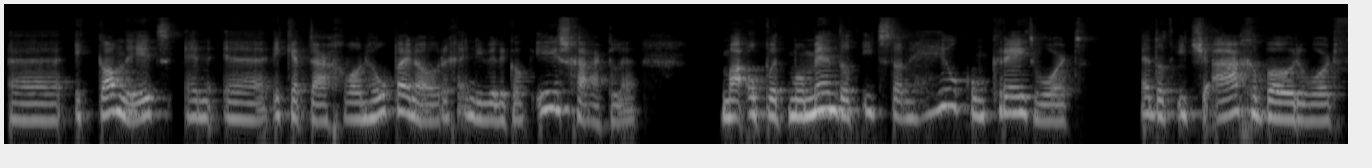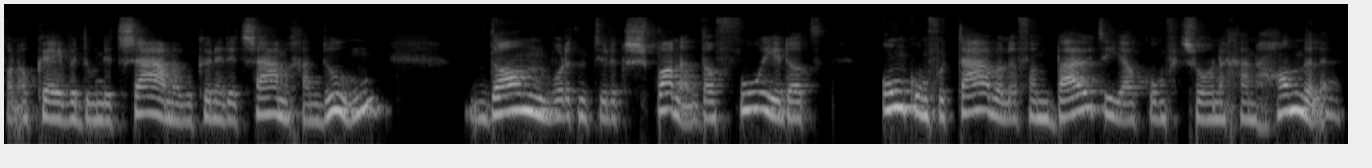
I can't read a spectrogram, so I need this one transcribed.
uh, ik kan dit en uh, ik heb daar gewoon hulp bij nodig en die wil ik ook inschakelen. Maar op het moment dat iets dan heel concreet wordt, hè, dat iets je aangeboden wordt van oké, we doen dit samen, we kunnen dit samen gaan doen, dan wordt het natuurlijk spannend. Dan voel je dat oncomfortabele van buiten jouw comfortzone gaan handelen.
